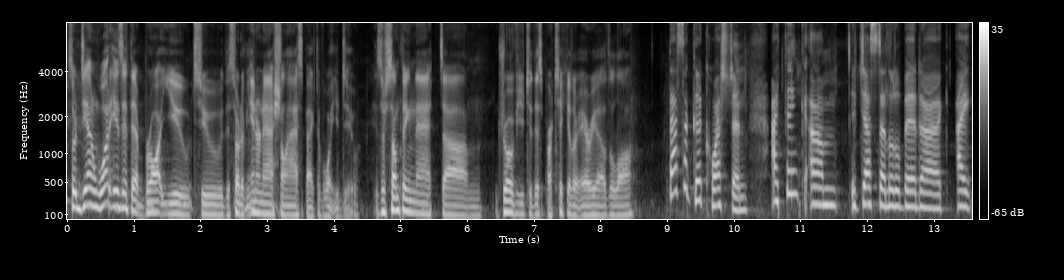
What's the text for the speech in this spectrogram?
So, Dan, what is it that brought you to the sort of international aspect of what you do? Is there something that um, drove you to this particular area of the law? That's a good question. I think um, just a little bit. Uh, I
